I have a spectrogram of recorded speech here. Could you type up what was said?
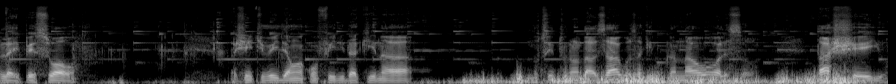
Olha aí pessoal. A gente veio dar uma conferida aqui na No cinturão das águas Aqui no canal, olha só Tá cheio.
